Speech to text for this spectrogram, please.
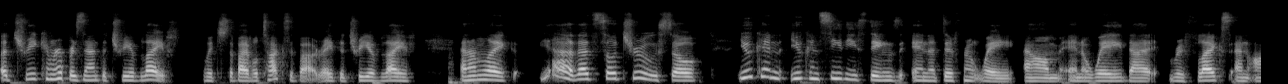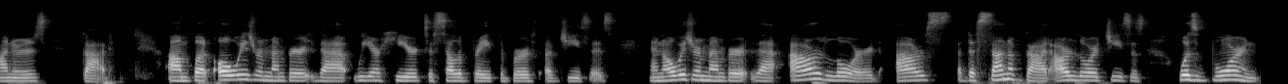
A tree can represent the tree of life, which the Bible talks about, right? The tree of life. And I'm like, yeah, that's so true. So you can you can see these things in a different way um, in a way that reflects and honors god um, but always remember that we are here to celebrate the birth of jesus and always remember that our lord our the son of god our lord jesus was born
